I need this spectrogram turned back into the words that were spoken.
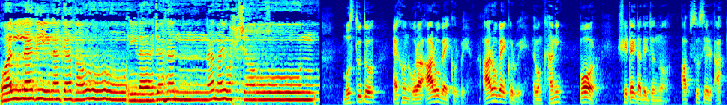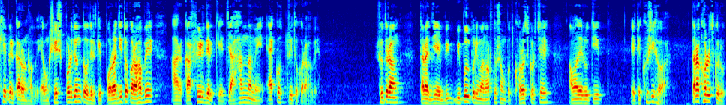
والذين كفروا إلى جهنم يحشرون বস্তুত এখন ওরা আরো ব্যয় করবে আরো ব্যয় করবে এবং খানিক পর সেটাই তাদের জন্য আফসোসের আক্ষেপের কারণ হবে এবং শেষ পর্যন্ত ওদেরকে পরাজিত করা হবে আর কাফিরদেরকে জাহান নামে একত্রিত করা হবে সুতরাং তারা যে বিপুল পরিমাণ অর্থ সম্পদ খরচ করছে, আমাদের উচিত এতে খুশি হওয়া। তারা খরচ করুক।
